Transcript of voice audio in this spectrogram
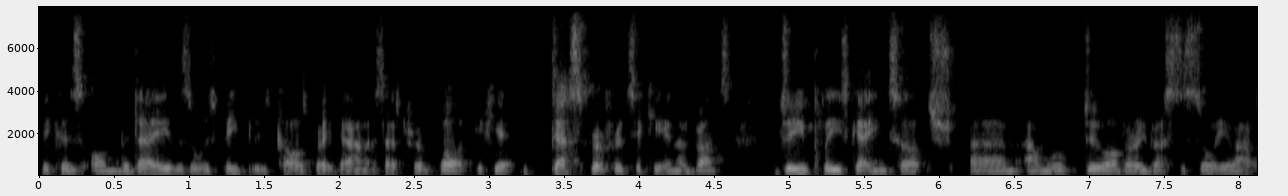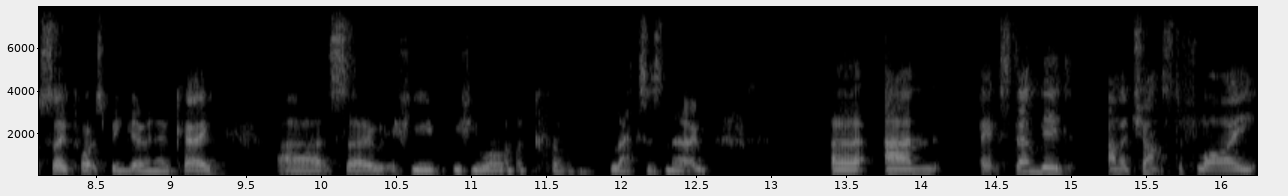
because on the day there's always people whose cars break down, etc. But if you're desperate for a ticket in advance, do please get in touch, um, and we'll do our very best to sort you out. So far, it's been going okay. Uh, so if you if you want to come, let us know. Uh, and extended and a chance to fly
